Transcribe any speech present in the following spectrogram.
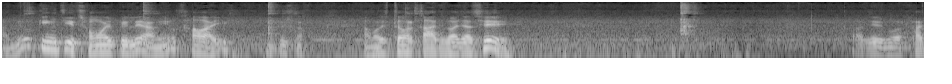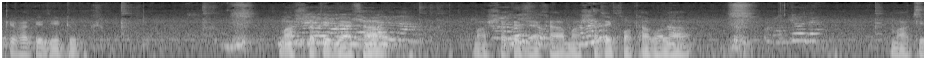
আমিও কিঞ্চিত সময় পেলে আমিও খাওয়াই। কিন্তু আমাদের তো আবার কাজ বাজ আছে। কাজের ফাঁকে ফাঁকে যেটুক। মার সাথে দেখা মার সাথে দেখা মার সাথে কথা বলা। মাকে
